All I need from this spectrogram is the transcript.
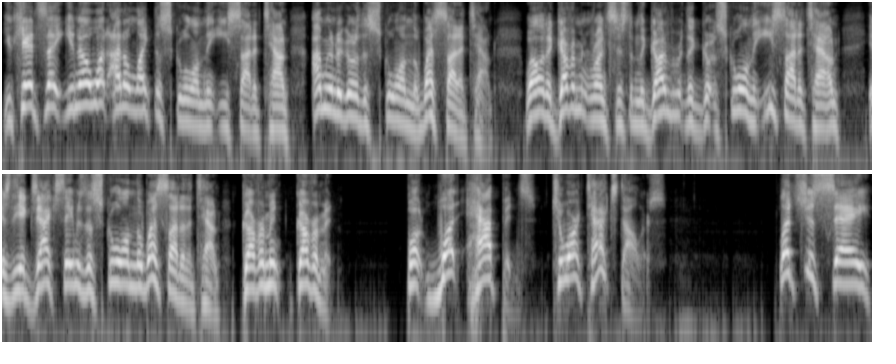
You can't say, you know what, I don't like the school on the east side of town. I'm going to go to the school on the west side of town. Well, in a government run system, the government the school on the east side of town is the exact same as the school on the west side of the town. Government, government. But what happens to our tax dollars? Let's just say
